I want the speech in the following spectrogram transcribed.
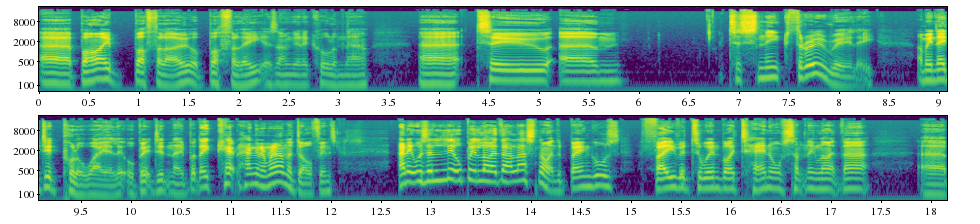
uh, by Buffalo, or Buffalo as I'm going to call them now, uh, to um, to sneak through. Really, I mean, they did pull away a little bit, didn't they? But they kept hanging around the Dolphins. And it was a little bit like that last night. The Bengals favoured to win by 10 or something like that. Uh,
